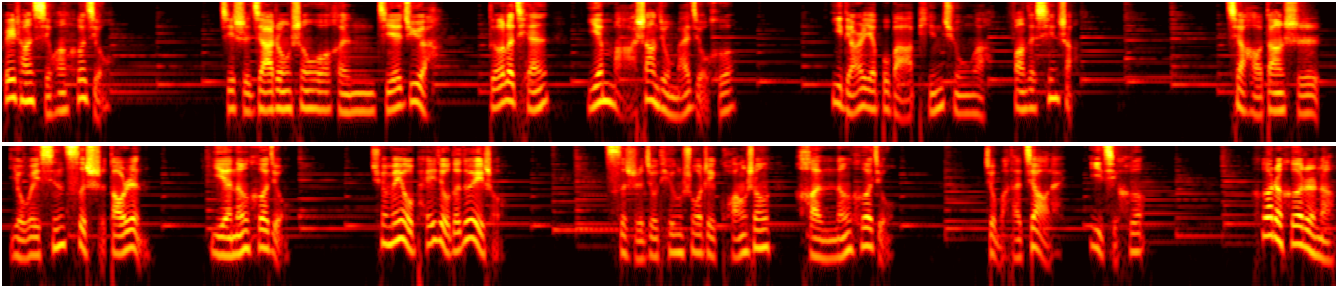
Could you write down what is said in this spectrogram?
非常喜欢喝酒。即使家中生活很拮据啊，得了钱也马上就买酒喝，一点儿也不把贫穷啊放在心上。恰好当时有位新刺史到任，也能喝酒，却没有陪酒的对手。刺史就听说这狂生很能喝酒，就把他叫来一起喝。喝着喝着呢，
